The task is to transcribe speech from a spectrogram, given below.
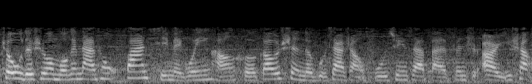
周五的时候，摩根大通、花旗、美国银行和高盛的股价涨幅均在百分之二以上。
